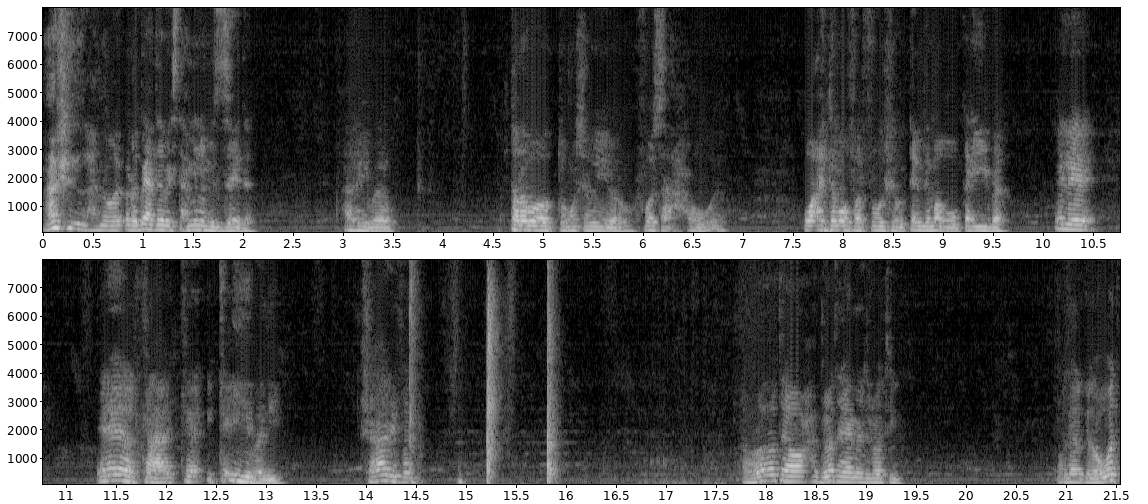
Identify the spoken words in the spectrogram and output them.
معرفش الربيع ده بيستعملهم إزاي ده؟ غريبة أوي طلبات ومشاوير وفسح و... واحد دماغه فرفوشة والتاني دماغه كئيبة إيه اللي إيه اللي الك... الك... الكئيبة دي مش عارف أنا طب دلوقتي يا واحد دلوقتي هيعمل إيه دلوقتي وده كده اهوت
